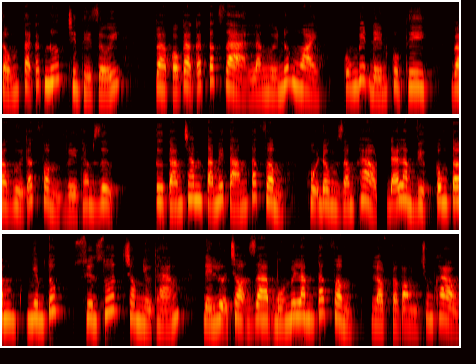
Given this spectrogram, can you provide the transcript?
sống tại các nước trên thế giới và có cả các tác giả là người nước ngoài cũng biết đến cuộc thi và gửi tác phẩm về tham dự. Từ 888 tác phẩm, Hội đồng giám khảo đã làm việc công tâm, nghiêm túc, xuyên suốt trong nhiều tháng để lựa chọn ra 45 tác phẩm lọt vào vòng trung khảo.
